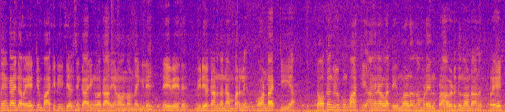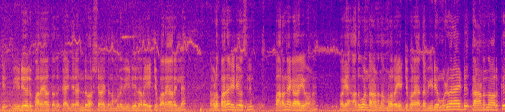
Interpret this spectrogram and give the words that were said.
നിങ്ങൾക്ക് അതിന്റെ റേറ്റും ബാക്കി ഡീറ്റെയിൽസും കാര്യങ്ങളൊക്കെ അറിയണമെന്നുണ്ടെങ്കിൽ ദയവ് ചെയ്ത് വീഡിയോ കാണുന്ന നമ്പറിൽ കോൺടാക്റ്റ് ചെയ്യുക. ടോക്കൺ ഗ്രൂപ്പും ബാക്കി അങ്ങനെയുള്ള ടീമുകൾ നമ്മുടെ നിന്ന് പ്രാവ് എടുക്കുന്നതുകൊണ്ടാണ് റേറ്റ് വീഡിയോയിൽ പറയാത്തത്. കഴിഞ്ഞ രണ്ട് വർഷമായിട്ട് നമ്മൾ വീഡിയോയിൽ റേറ്റ് പറയാറില്ല. നമ്മൾ പല വീഡിയോസിലും പറഞ്ഞ കാര്യമാണ്. ഓക്കെ അതുകൊണ്ടാണ് നമ്മൾ റേറ്റ് പറയാത്ത വീഡിയോ മുഴുവനായിട്ട് കാണുന്നവർക്ക്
